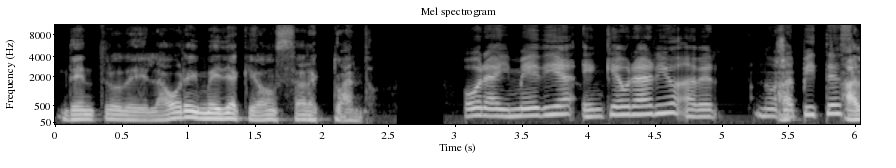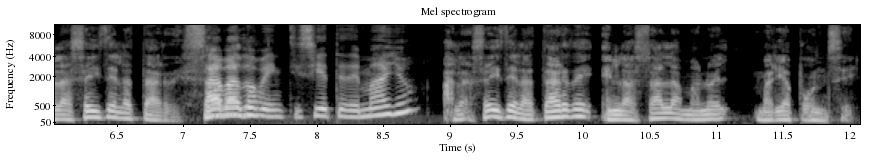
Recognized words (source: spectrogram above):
dentro de la hora y media que vamos a estar actuando. Hora y media, ¿en qué horario? A ver, ¿nos repites? A las seis de la tarde. Sábado, 27 de mayo. A las seis de la tarde en la sala Manuel María Ponce.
